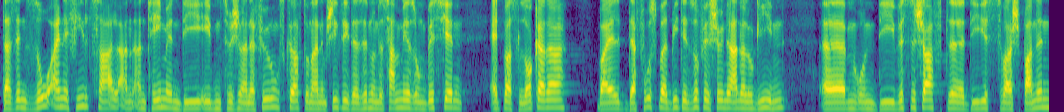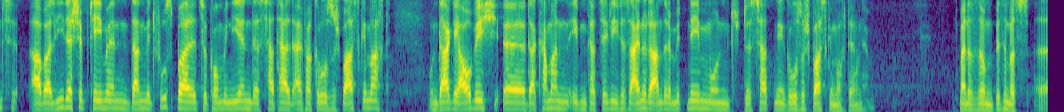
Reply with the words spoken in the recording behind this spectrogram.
Da sind so eine Vielzahl an, an Themen, die eben zwischen einer Führungskraft und einem Schiedsrichter sind. Und das haben wir so ein bisschen etwas lockerer, weil der Fußball bietet so viele schöne Analogien. Ähm, und die Wissenschaft, äh, die ist zwar spannend, aber Leadership-Themen dann mit Fußball zu kombinieren, das hat halt einfach großen Spaß gemacht. Und da glaube ich, äh, da kann man eben tatsächlich das ein oder andere mitnehmen und das hat mir großen Spaß gemacht. Ja. Ich meine, das ist so ein bisschen, was äh,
